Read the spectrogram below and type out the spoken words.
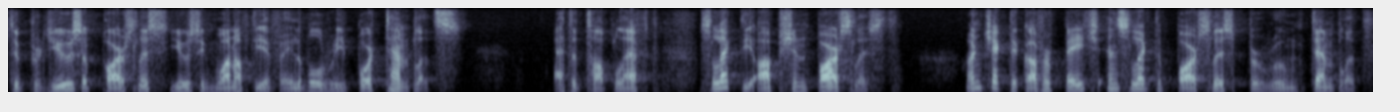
to produce a parts list using one of the available report templates. At the top left, select the option Parts List. Uncheck the cover page and select the parts list per room template.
